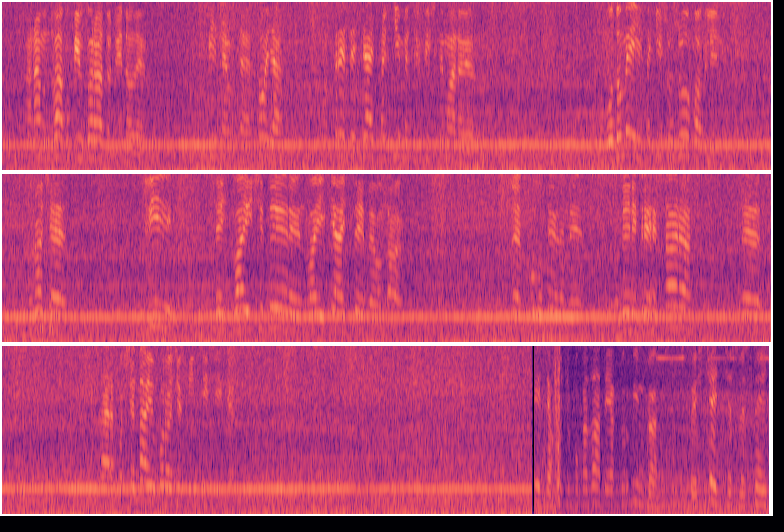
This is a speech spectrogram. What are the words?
а нам два по півтора тут віддали. Бідне все, соя. Ну, 35 сантиметрів, більш нема, мабуть. Водомиї такі, що жопа, блін. Коротше, дві, десь 2,4, 2,5 сипе отак. Вже сколотили ми 1,3 гектара. Це зараз посчитаю, коротше, в кінці сіки. Дивіться, хочу показати, як турбінка пищить чи свистить.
